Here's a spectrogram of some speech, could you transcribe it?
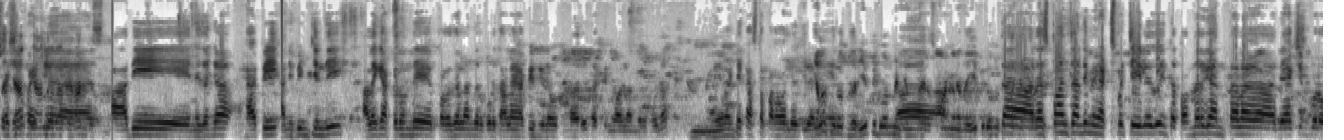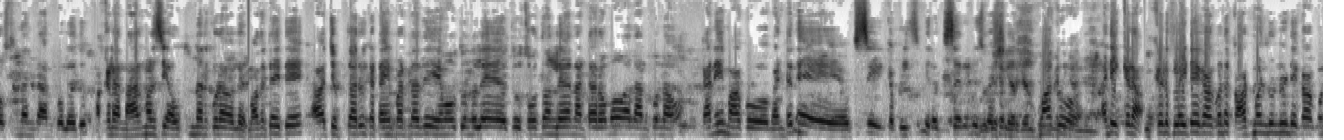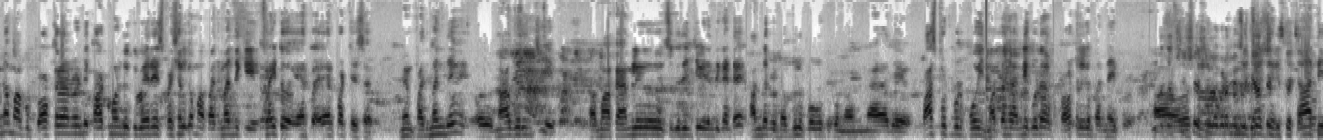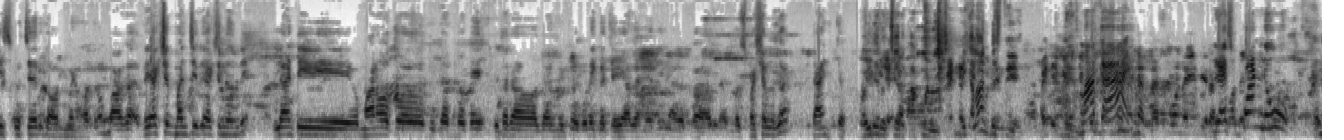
స్పెషల్? అది నిజంగా హ్యాపీ అనిపించింది. అలాగే అక్కడ ఉండే ప్రజలందరూ కూడా చాలా హ్యాపీ ఫీల్ అవుతున్నారు తక్కిన వాళ్ళందరూ కూడా. మేమంటే కాస్త పర్వాలేదు ఇంత రెస్పాన్స్ అంటే మేము ఎక్స్పెక్ట్ చేయలేదు. ఇంత తొందరగా ఇంత రియాక్షన్ కూడా వస్తుందని అనుకోలేదు. అక్కడ నార్మల్సీ అవుతుందని కూడా అవ్వలేదు మొదట అయితే ఆ చెప్తారు ఇంకా టైం పడుతుంది ఏమవుతుందిలే చూద్దాంలే అని అంటారేమో అని అనుకున్నాము. కానీ మాకు వెంటనే వచ్చి ఇంకా పిలిచి మీరు వచ్చేసారండి స్పెషల్. మాకు అంటే ఇక్కడ ఇక్కడ ఫ్లైటే కాకుండా కాఠ్మండు నుండే కాకుండా మాకు పోఖరా నుండి కాఠ్మండుకి వేరే స్పెషల్గా మా పది మందికి ఫ్లైట్ ఏర్పాటు చేశారు. మేము పది మంది మా గురించి మా ఫ్యామిలీ గురించి ఎందుకంటే అందరూ డబ్బులు పోగొట్టుకున్నాం. అదే పాస్పోర్ట్ కూడా పోయింది. మొత్తంగా అన్ని కూడా టోటల్గా బంద్ అయిపోయాయి. తీసుకొచ్చారు. గవర్నమెంట్ మాత్రం. బాగా రియాక్షన్ మంచి రియాక్షన్ ఉంది. ఇలాంటి మానవత్వ దృక్పథంతో ఇతర మెట్లు కూడా ఇంకా చేయాలనేది నా యొక్క స్పెషల్గా రెస్పాండ్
